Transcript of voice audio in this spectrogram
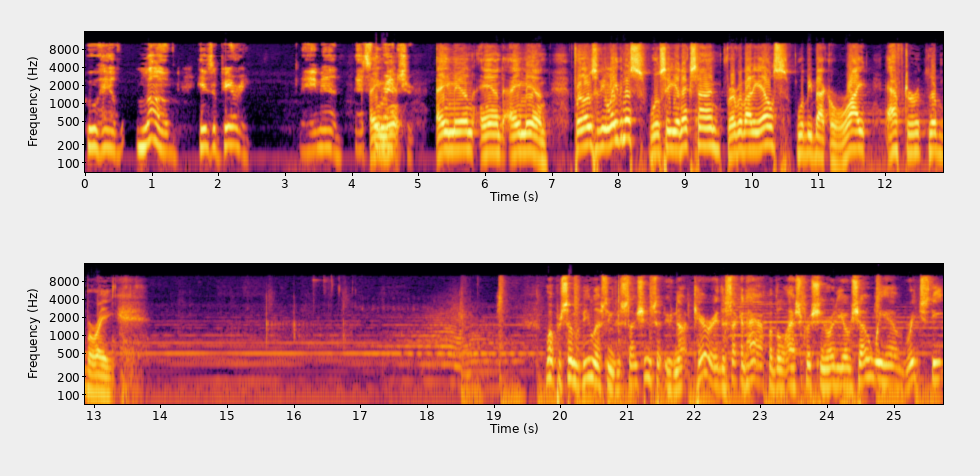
who have loved his appearing. Amen. That's the Amen. rapture. Amen and amen. For those of you leaving us, we'll see you next time. For everybody else, we'll be back right after the break. Well, for some of you listening to stations that do not carry the second half of the Last Christian Radio Show, we have reached the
